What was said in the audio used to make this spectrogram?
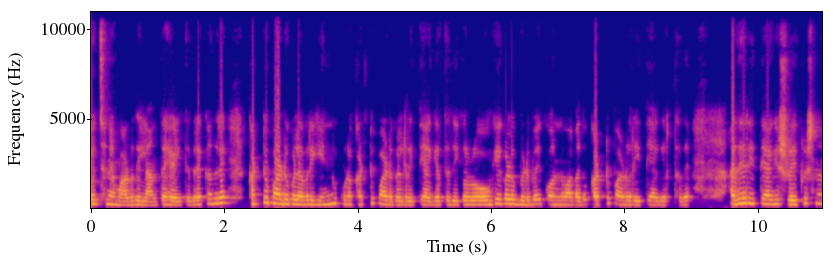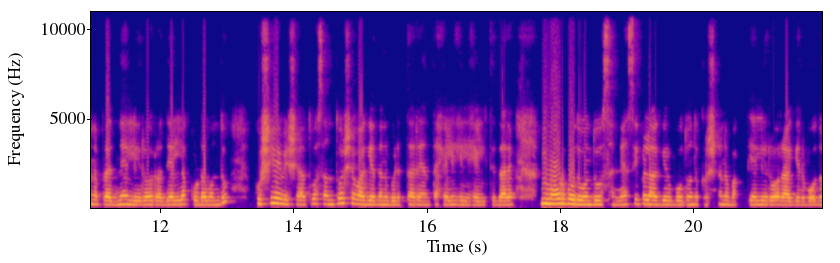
ಯೋಚನೆ ಮಾಡುದಿಲ್ಲ ಅಂತ ಹೇಳ್ತಿದ್ರೆ. ಯಾಕಂದ್ರೆ ಕಟ್ಟುಪಾಡುಗಳು ಅವರಿಗೆ ಇನ್ನೂ ಕೂಡ ಕಟ್ಟುಪಾಡುಗಳ ರೀತಿಯಾಗಿರ್ತದೆ. ಈಗ ರೋಗಿಗಳು ಬಿಡಬೇಕು ಅನ್ನುವಾಗ ಅದು ಕಟ್ಟುಪಾಡು ರೀತಿಯಾಗಿರ್ತದೆ. ಅದೇ ರೀತಿಯಾಗಿ ಶ್ರೀಕೃಷ್ಣನ ಪ್ರಜ್ಞೆಯಲ್ಲಿರೋರು ಅದೆಲ್ಲ ಕೂಡ ಒಂದು ಖುಷಿಯ ವಿಷಯ ಅಥವಾ ಸಂತೋಷವಾಗಿ ಅದನ್ನು ಬಿಡ್ತಾರೆ ಅಂತ ಹೇಳಿ ಇಲ್ಲಿ ಹೇಳ್ತಿದ್ದಾರೆ. ನೀವು ನೋಡ್ಬೋದು ಒಂದು ಸನ್ಯಾಸಿಗಳಾಗಿರ್ಬೋದು, ಒಂದು ಕೃಷ್ಣನ ಭಕ್ತಿಯಲ್ಲಿರೋರಾಗಿರ್ಬೋದು,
